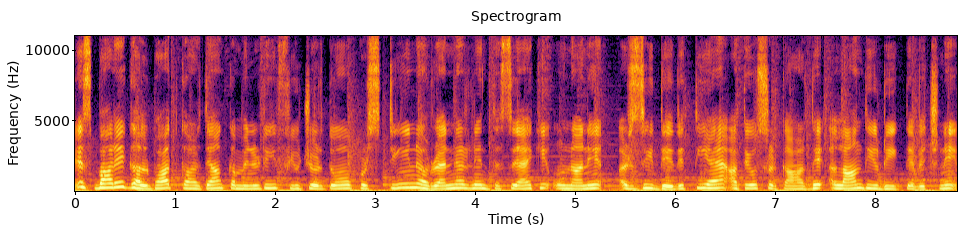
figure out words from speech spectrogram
ਇਸ ਬਾਰੇ ਗੱਲਬਾਤ ਕਰਦਿਆਂ ਕਮਿਊਨਿਟੀ ਫਿਊਚਰ ਤੋਂ ਕ੍ਰਿਸਟੀਨ ਰੈਨਰ ਨੇ ਦੱਸਿਆ ਕਿ ਉਹਨਾਂ ਨੇ ਅਰਜ਼ੀ ਦੇ ਦਿੱਤੀ ਹੈ ਅਤੇ ਉਹ ਸਰਕਾਰ ਦੇ ਐਲਾਨ ਦੀ ਉਡੀਕ ਦੇ ਵਿੱਚ ਨੇ।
